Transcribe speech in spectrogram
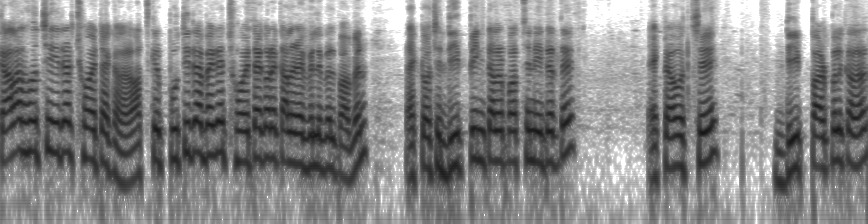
কালার হচ্ছে এটার ছয়টা কালার আজকের প্রতিটা ব্যাগে ছয়টা করে কালার অ্যাভেলেবেল পাবেন। একটা হচ্ছে ডিপ পিঙ্ক কালার পাচ্ছেন এটাতে, একটা হচ্ছে deep purple colour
